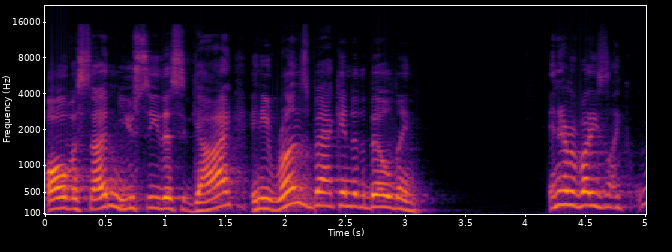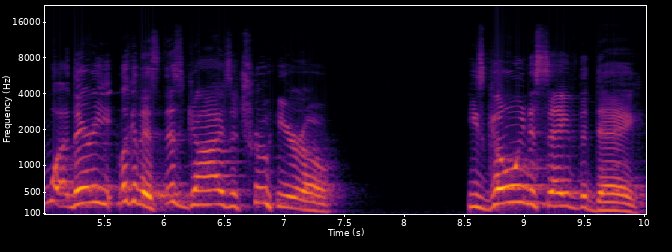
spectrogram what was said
all of a sudden you see this guy, and he runs back into the building. And everybody's like, what? There he, look at this. This guy's a true hero. He's going to save the day.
